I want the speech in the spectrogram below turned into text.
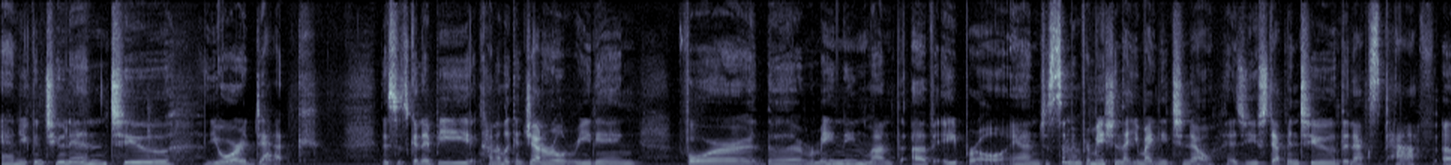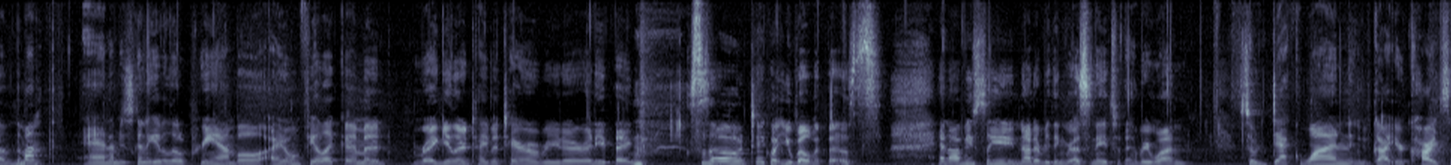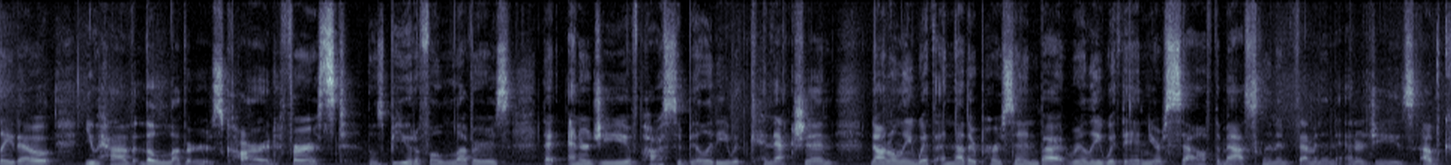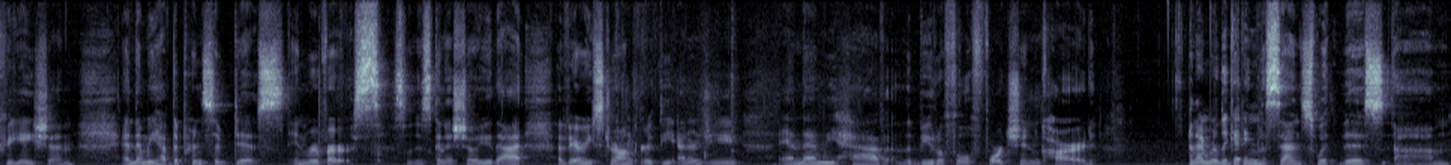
And you can tune in to your deck. This is going to be kind of like a general reading for the remaining month of April and just some information that you might need to know as you step into the next path of the month. And I'm just going to give a little preamble. I don't feel like I'm a regular type of tarot reader or anything, so take what you will with this. And obviously, not everything resonates with everyone. So, deck one, we've got your cards laid out. You have the Lovers card first. Those beautiful lovers, that energy of possibility with connection, not only with another person, but really within yourself, the masculine and feminine energies of creation. And then we have the Prince of Discs in reverse. So, I'm just going to show you that. A very strong earthy energy and then we have the beautiful fortune card. And I'm really getting the sense with this um,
